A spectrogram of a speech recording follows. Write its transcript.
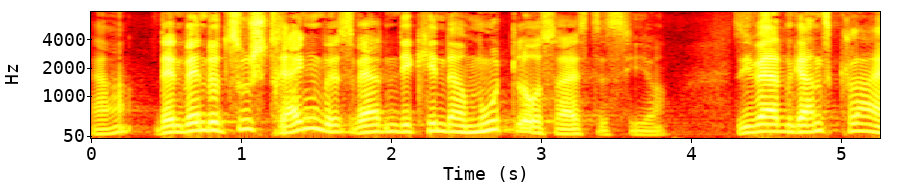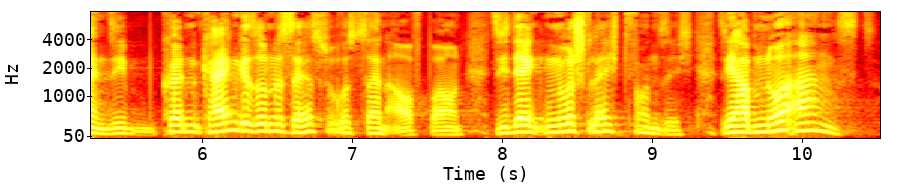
Ja? Denn wenn du zu streng bist, werden die Kinder mutlos, heißt es hier. Sie werden ganz klein. Sie können kein gesundes Selbstbewusstsein aufbauen. Sie denken nur schlecht von sich. Sie haben nur Angst.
